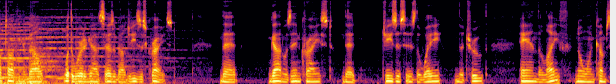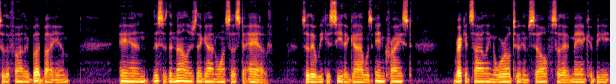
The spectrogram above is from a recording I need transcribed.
Off talking about what the Word of God says about Jesus Christ. That God was in Christ, that Jesus is the way, the truth, and the life. No one comes to the Father but by Him. And this is the knowledge that God wants us to have, so that we could see that God was in Christ, reconciling the world to Himself, so that man could be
